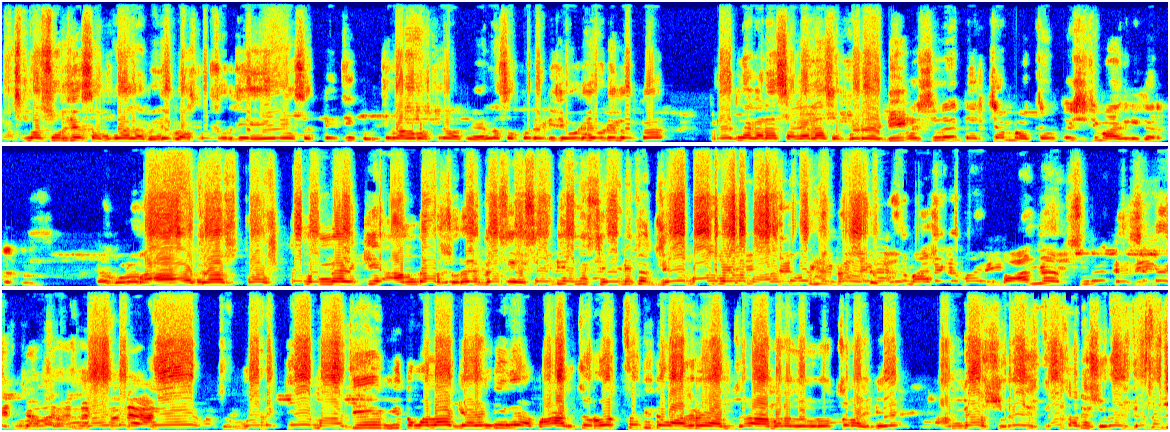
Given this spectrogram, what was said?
भस्मासूरचे संपवायला म्हणजे भस्मासूरचे हे सत्तेची खुर्ची मागे बसले होते यांना संपवण्यासाठी जेवढे जेवढे लोक प्रयत्न करा सगळ्यांना संपवण्यासाठी पण सुरेश दसच्या चौकशीची मागणी करता तुम्ही. माझं स्पष्ट म्हणणं आहे की आमदार सुरेश दस एसआयटी आणि सीआयडीचं जे बाल मला महाराष्ट्रभर घेतलं हे? शंभर टक्के शंभर टक्के माझी मी तुम्हाला गॅरंटी नाही आमचं रोजचं तिथं वागणं आहे आमचं. आम्हाला रोजचं माहिती आहे आमदार सुरेश दस आणि सुरेश दसच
